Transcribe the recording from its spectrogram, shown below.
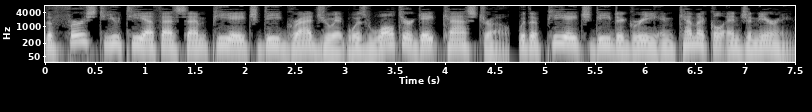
The first UTFSM PhD graduate was Walter Gate Castro, with a PhD degree in chemical engineering,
